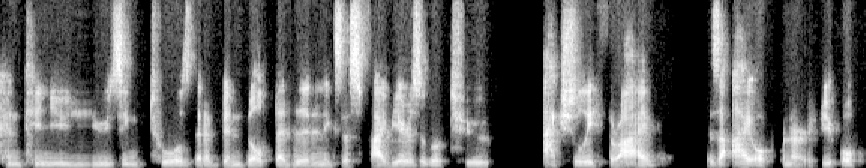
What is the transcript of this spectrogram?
continue using tools that have been built that didn't exist five years ago to actually thrive is an eye opener if you op-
